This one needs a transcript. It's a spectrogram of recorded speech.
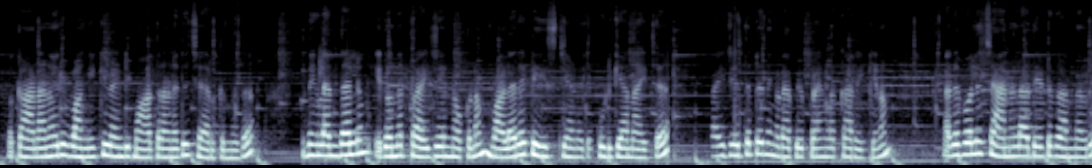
അപ്പോൾ കാണാനൊരു ഭംഗിക്ക് വേണ്ടി മാത്രമാണ് ഇത് ചേർക്കുന്നത്. അപ്പോൾ നിങ്ങൾ എന്തായാലും ഇതൊന്ന് ട്രൈ ചെയ്ത് നോക്കണം. വളരെ ടേസ്റ്റിയാണ് ഇത് കുടിക്കാനായിട്ട്. ട്രൈ ചെയ്തിട്ട് നിങ്ങളുടെ അഭിപ്രായങ്ങളൊക്കെ അറിയിക്കണം. അതേപോലെ ചാനൽ ആദ്യമായിട്ട് കാണുന്നവർ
